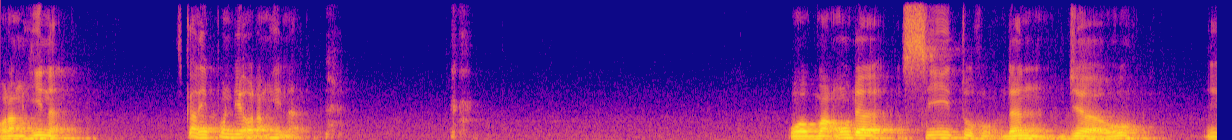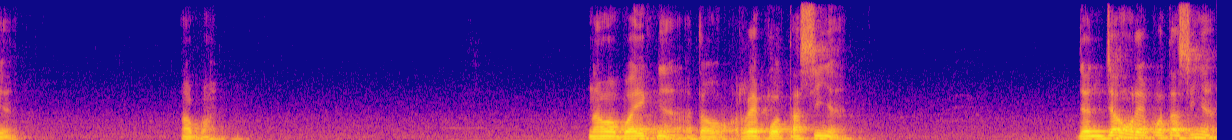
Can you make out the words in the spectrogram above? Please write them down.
orang hina. Sekalipun dia orang hina. Wa ba'uda situhu dan jauh ya. Apa? Nama baiknya atau reputasinya dan jauh reputasinya.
